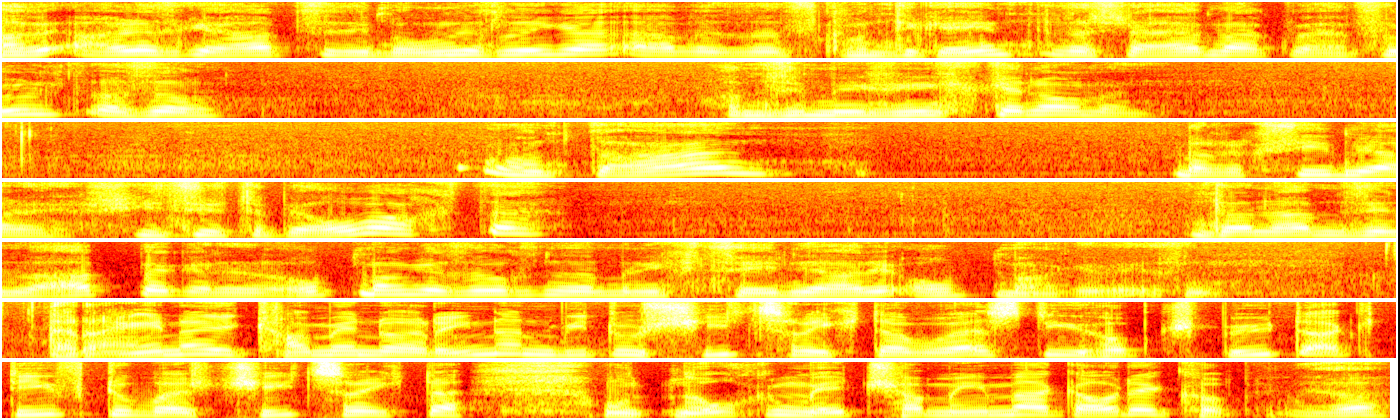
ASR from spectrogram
habe alles gehabt für die Bundesliga, aber das Kontingent in der Steiermark war erfüllt, also haben sie mich nicht genommen. Und dann war ich sieben Jahre Schiedsrichterbeobachter. Und dann haben sie in Wartberg einen Obmann gesucht und dann bin ich zehn Jahre Obmann gewesen. Rainer, ich kann mich noch erinnern, wie du Schiedsrichter warst. Ich habe gespielt aktiv, du warst Schiedsrichter und nach dem Match haben wir immer eine Gaude gehabt. Ja, ich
